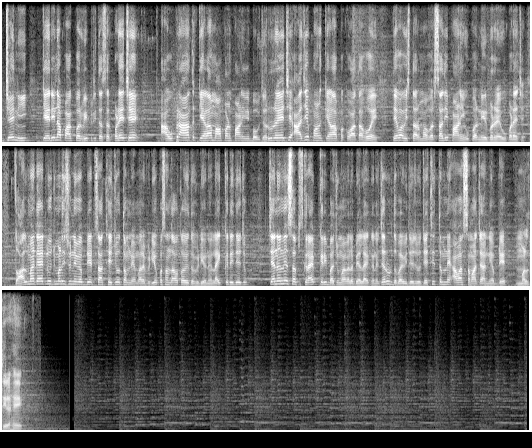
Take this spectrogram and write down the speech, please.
જેની કેરીના પાક પર વિપરીત અસર પડે છે. આ ઉપરાંત કેળામાં પણ પાણીની બહુ જરૂર રહે છે. આજે પણ કેળા પકવાતા હોય તેવા વિસ્તારોમાં વરસાદી પાણી ઉપર નિર્ભર રહેવું પડે છે. તો હાલ માટે એટલું જ મળીશું નવી અપડેટ સાથે. જો તમને અમારા વીડિયો પસંદ આવતો હોય તો વિડીયોને લાઇક કરી દેજો. ચેનલને સબસ્ક્રાઇબ કરી બાજુમાં આવેલા બે લાઇકને જરૂર દબાવી દેજો જેથી તમને આવા સમાચારની અપડેટ મળતી રહે.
